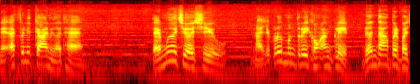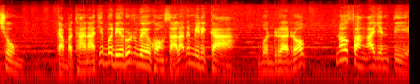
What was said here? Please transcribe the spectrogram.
ในแอฟริกาเหนือแทน แต่เมื่อเชอร์ชิลนายกรัฐมนตรีของอังกฤษเดินทางไปประชุม กับประธานาธิบดีรุดเวลของสหรัฐอเมริกา บนเรือรบ นอกฝั่งอาร์เจนเตีย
